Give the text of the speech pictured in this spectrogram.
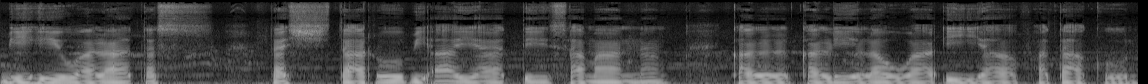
bihi wala tas tashtaru bi ayati samanan kal kalilau wa iya fatakun.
